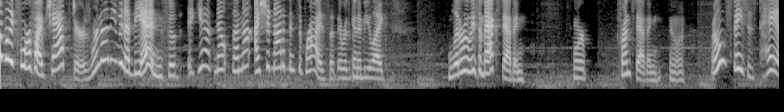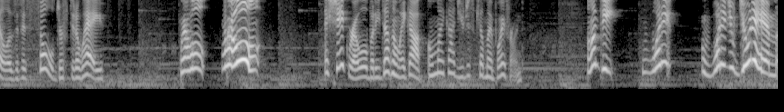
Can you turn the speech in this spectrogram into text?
have like four or five chapters. We're not even at the end. So, uh, yeah, no, I'm not, I should not have been surprised that there was going to be like literally some backstabbing or front stabbing. Raoul's face is pale as if his soul drifted away. Raoul! Raoul! I shake Raoul, but he doesn't wake up. Oh my god, you just killed my boyfriend. Auntie, what did, what did you do to him?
